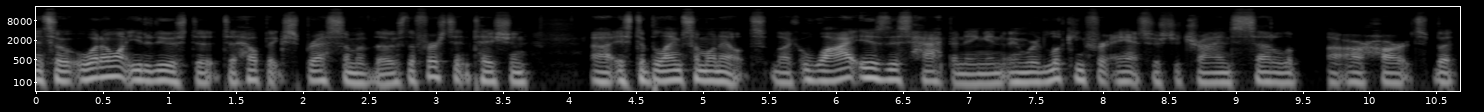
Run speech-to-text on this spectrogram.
and so, what I want you to do is to, to help express some of those. The first temptation uh, is to blame someone else. Like, why is this happening? And, and we're looking for answers to try and settle our hearts. But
